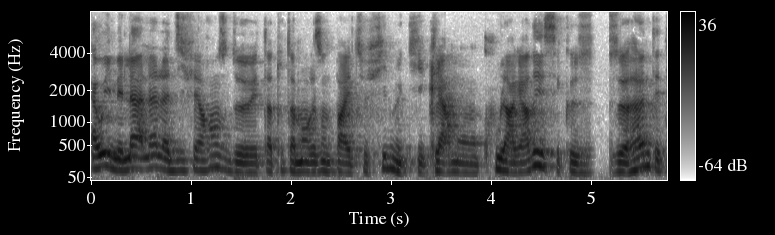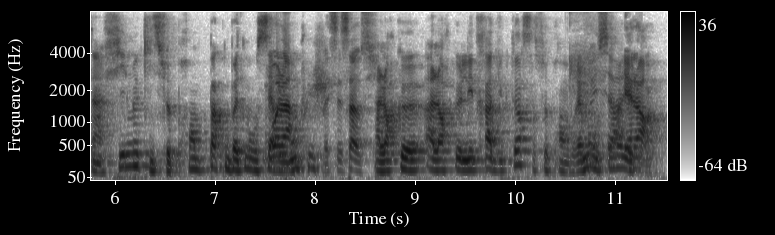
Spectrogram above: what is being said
Ah oui, mais là, là, la différence de, et as totalement raison de parler de ce film, qui est clairement cool à regarder, c'est que The Hunt est un film qui se prend pas complètement au sérieux non plus. c'est ça aussi. Alors que, alors que les traducteurs, ça se prend vraiment au sérieux. Et alors,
